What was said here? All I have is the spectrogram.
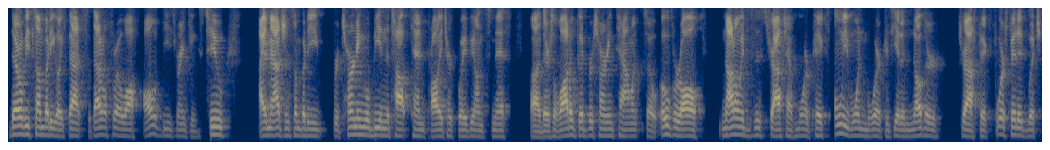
There will be somebody like that. So that'll throw off all of these rankings too. I imagine somebody returning will be in the top 10, probably Terquavion Smith. Uh, there's a lot of good returning talent. So overall, not only does this draft have more picks, only one more because he had another draft pick forfeited, which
